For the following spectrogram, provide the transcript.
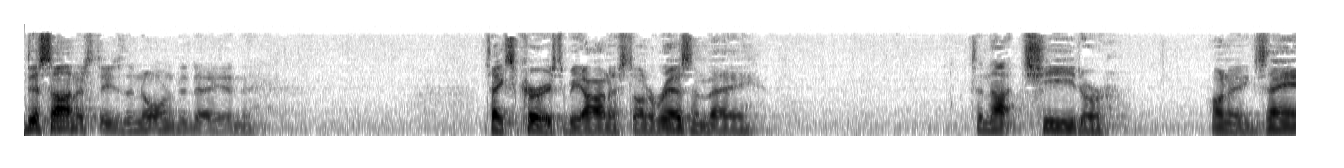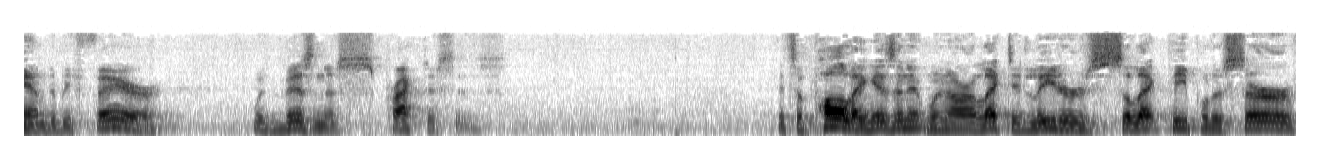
Dishonesty is the norm today, isn't it? it? Takes courage to be honest on a resume, to not cheat or on an exam, to be fair with business practices. It's appalling, isn't it, when our elected leaders select people to serve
